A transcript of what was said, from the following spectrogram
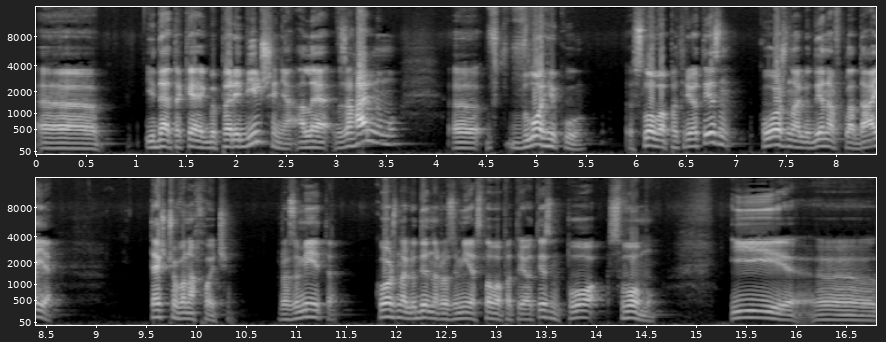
е, іде таке якби перебільшення, але в загальному в, в логіку слова патріотизм кожна людина вкладає те, що вона хоче. Розумієте? Кожна людина розуміє слово патріотизм по-своєму. І е,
